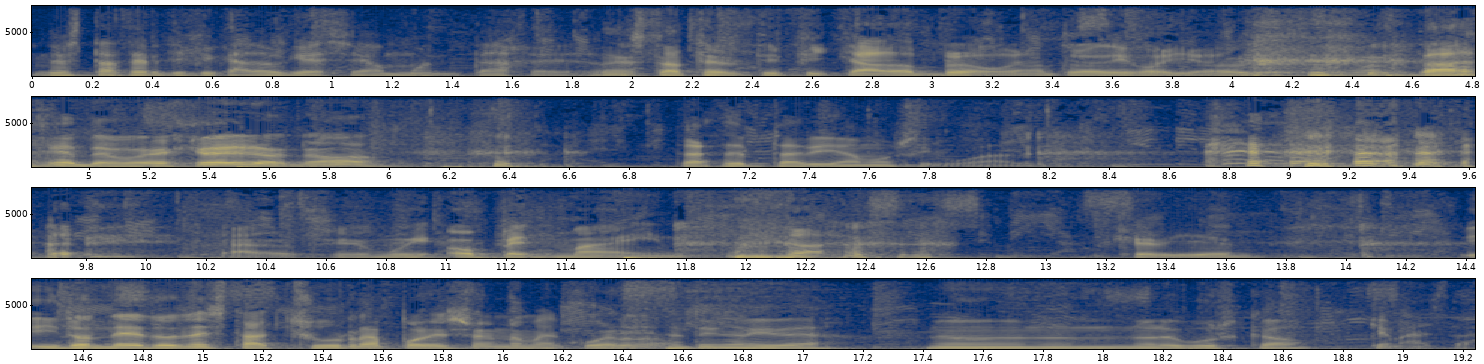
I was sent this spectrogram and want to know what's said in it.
No está certificado que sea un montaje eso. No está certificado, pero bueno, te lo digo yo. que es un montaje, ¿te puedes creer o no? Te aceptaríamos igual. Claro, soy muy open mind. Qué bien. ¿Y dónde, dónde está Churra? Por eso no me acuerdo. No tengo ni idea. No, no, no lo he buscado. ¿Qué más da?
